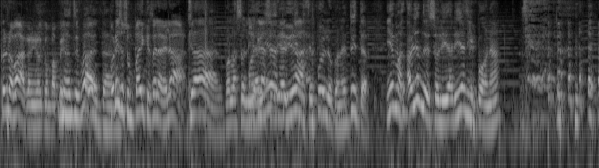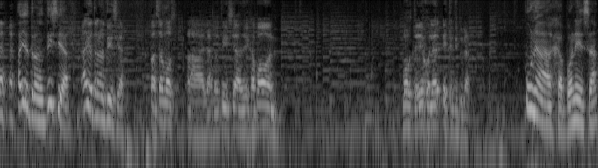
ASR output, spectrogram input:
Pero no va con, con papel. No hace falta. Por eso es un país que sale adelante. Claro, por la solidaridad, la solidaridad. que tiene ese pueblo con el Twitter. Y es más, hablando de solidaridad nipona, ¿hay otra noticia? Hay otra noticia. Pasamos a las noticias de Japón. Vos te dejo leer este titular. Una japonesa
